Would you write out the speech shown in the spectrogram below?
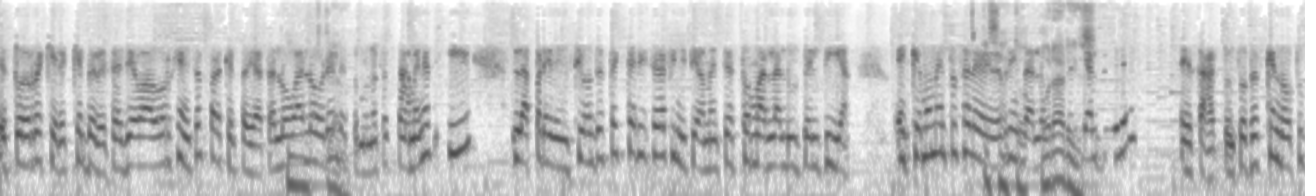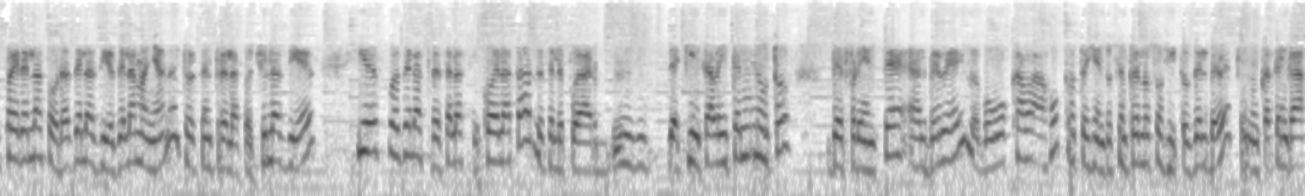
Esto requiere que el bebé sea llevado a urgencias para que el pediatra lo Mm, valore, claro. le tome unos exámenes y la prevención de esta ictericia definitivamente es tomar la luz del día. ¿En qué momento se le debe Exacto, brindar la luz del día al bebé? Exacto, entonces que no supere las horas de las 10 de la mañana, entonces entre las 8 y las 10 y después de las 3 a las 5 de la tarde se le puede dar mm, de 15 a 20 minutos de frente al bebé y luego boca abajo, protegiendo siempre los ojitos del bebé, que nunca tenga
